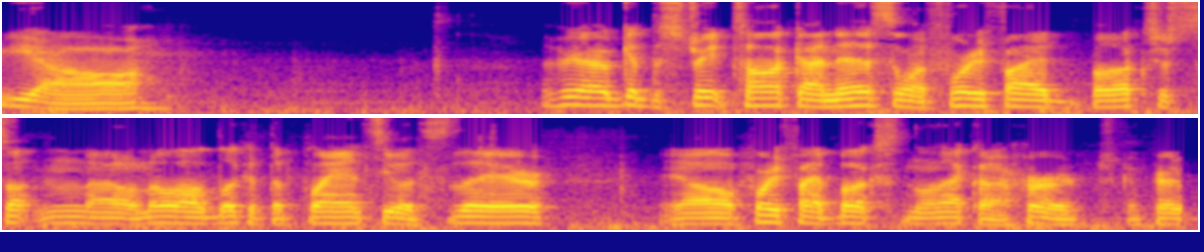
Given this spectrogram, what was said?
yeah. I figure I'll get the straight talk on this, only 45 bucks or something. I don't know, I'll look at the plan, see what's there. You know, 45 bucks No, not gonna hurt compared to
